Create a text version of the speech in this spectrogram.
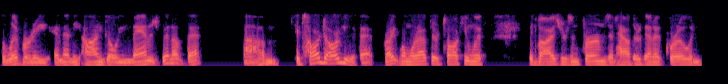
delivery, and then the ongoing management of that. Um, it's hard to argue with that, right? When we're out there talking with advisors and firms and how they're going to grow and,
